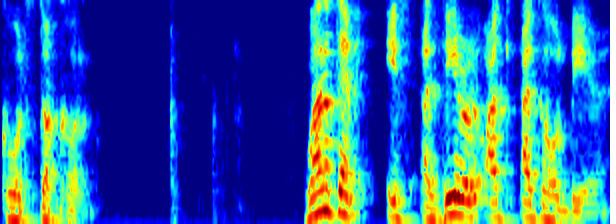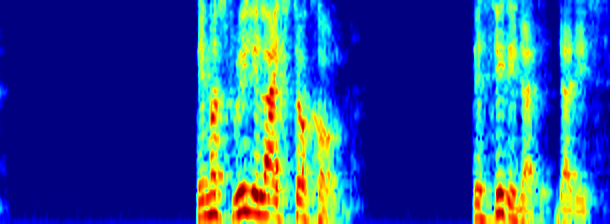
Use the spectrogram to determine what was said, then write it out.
called Stockholm. One of them is a zero al- alcohol beer. They must really like Stockholm, the city that, that is.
